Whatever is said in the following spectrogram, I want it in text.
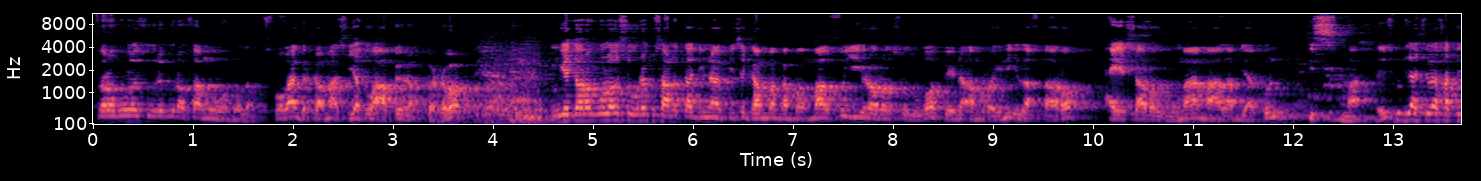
Cara kula sore ora usah ngono lah. Pokoke anggere gak maksiat wae apik lah bar apa. Nggih cara kula sore pesanut Kanjeng Nabi segampang-gampang mal khuyira Rasulullah bena amro ini ilah taro aisarahuma malam yakun isma. Jadi sudah jelas hati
